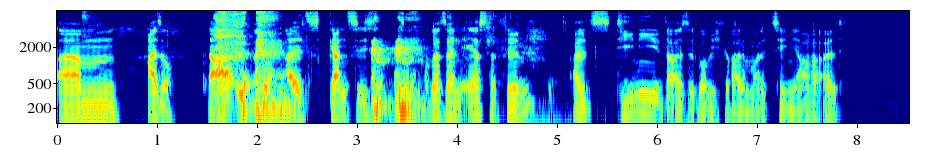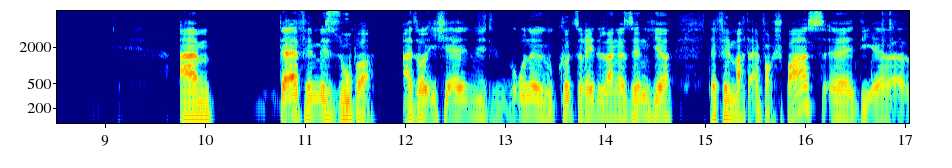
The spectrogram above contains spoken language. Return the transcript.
ähm, also, da ist als ganz, ist sogar sein erster Film als Teenie, da ist er, glaube ich, gerade mal zehn Jahre alt. Ähm, der Film ist super. Also ich, äh, ohne kurze Rede, langer Sinn hier, der Film macht einfach Spaß. Äh, die, äh,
